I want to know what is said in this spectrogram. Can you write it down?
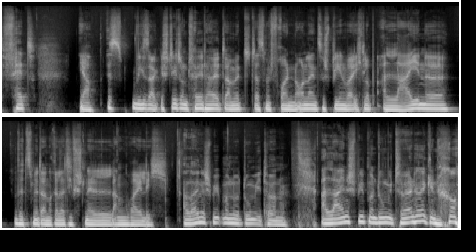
fett. Ja, ist, wie gesagt, es steht und fällt halt damit, das mit Freunden online zu spielen, weil ich glaube, alleine wird es mir dann relativ schnell langweilig. Alleine spielt man nur Doom Eternal. Alleine spielt man Doom Eternal, genau.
